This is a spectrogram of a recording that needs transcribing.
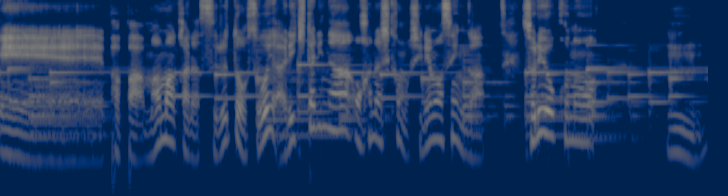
えー、パパ、ママからすると、すごいありきたりなお話かもしれませんが、それをこの、うん、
